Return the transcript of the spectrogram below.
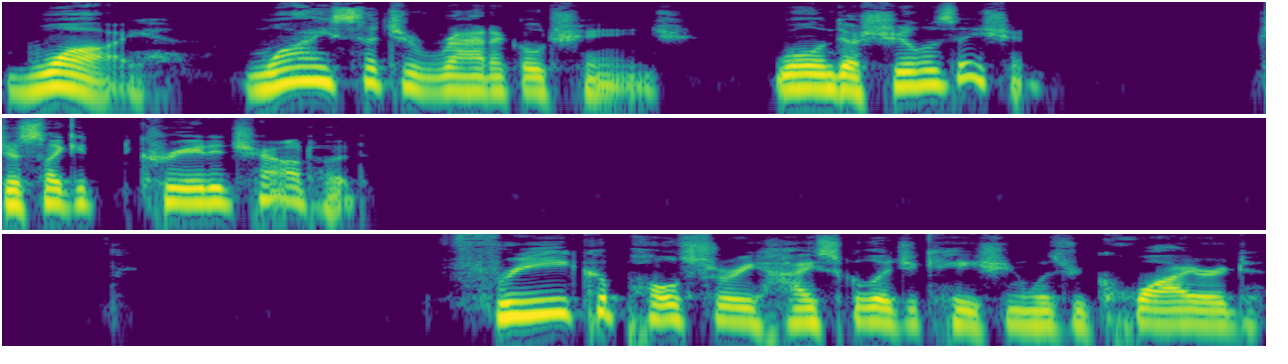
Why? Why such a radical change? Well, industrialization. Just like it created childhood. Free compulsory high school education was required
